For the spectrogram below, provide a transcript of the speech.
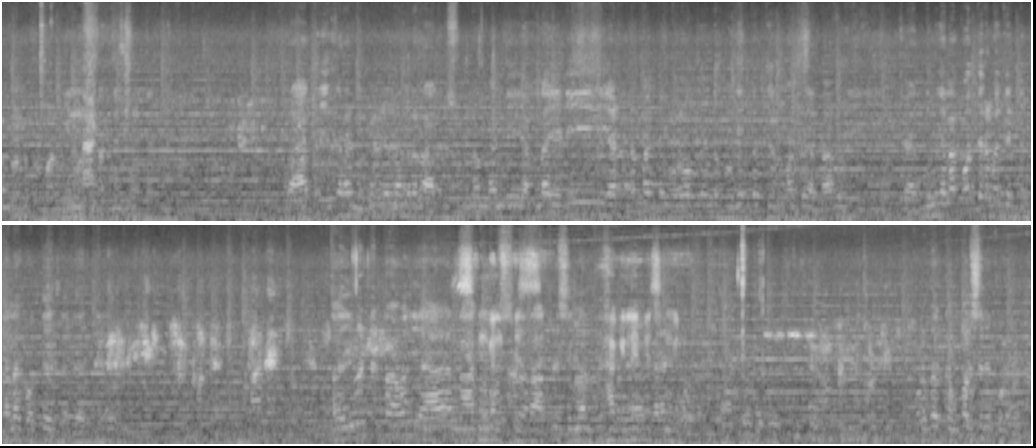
ಇನ್ನು ನಾಲ್ಕು ನಿಮಿಷ ರಾತ್ರಿ ಕರೆಂಟ್ ಬಿಡಲಿಲ್ಲ ಅಂದ್ರೆ ರಾತ್ರಿ ಸುಮ್ಮನೆ ಮಂದಿ ಎಲ್ಲ ಇಡೀ ಎಂಟು ಮಂದಿ ರೋಗದಿಂದ ಹೋಗಿರ್ತಿರ್ತೀವಿ ಮತ್ತು ಎಲ್ಲರೂ ನಿಮಗೆಲ್ಲ ಗೊತ್ತಿರಬೇಕಿತ್ತು ಎಲ್ಲ ಗೊತ್ತಿರ್ತದೆ. ದಯವಿಟ್ಟು ನಾವು ಯಾ ನಾಲ್ಕು ರಾತ್ರಿ ಸಿಂಗಲ್. ಕೊಡ್ಬೇಕು. ಕಂಪಲ್ಸರಿ ಕೊಡ್ಬೇಕು.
